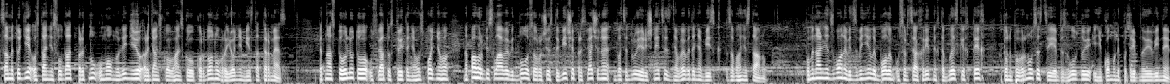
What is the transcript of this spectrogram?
Саме тоді останній солдат перетнув умовну лінію радянсько-афганського кордону в районі міста Термез. 15 лютого у свято Стрітення Господнього на пагорбі слави відбулося урочисте віче, присвячене 22-й річниці з дня виведення військ з Афганістану. Поминальні дзвони відзвеніли болем у серцях рідних та близьких тих, хто не повернувся з цієї безглуздої і нікому не потрібної війни.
